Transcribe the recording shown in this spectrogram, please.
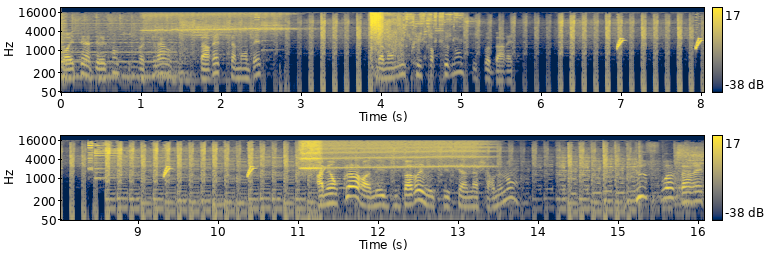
Ça aurait été intéressant que ce soit Cloud. Barrett, ça m'embête. Ça m'ennuie très fortement que ce soit Barrett. Ah mais encore, mais c'est pas vrai, mais c'est un acharnement. Deux fois Barrette.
